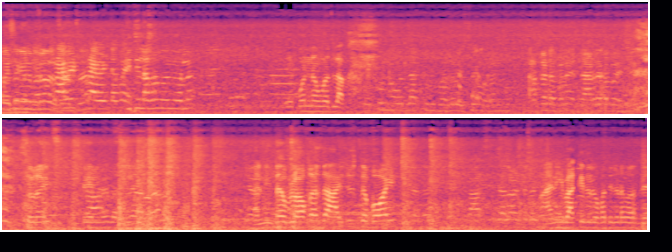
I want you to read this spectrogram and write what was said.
पैसे कमी भरला किती लाख रुपये भरला एकोणनव्वद लाख. एकोणनव्वद लाख रुपये भरला पैसे म्हणून टाका डबा नाही अर्धा डबा आहे सो गाईज ट्रेनमध्ये बसले आता आणि the blogger the Ayush the boy आणि बाकीचे लोक तिकडे बसले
